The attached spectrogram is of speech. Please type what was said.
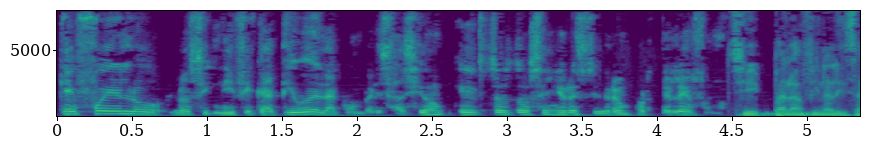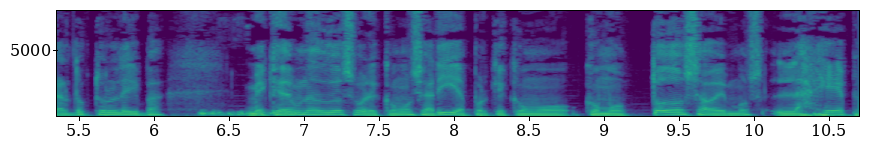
qué fue lo, lo significativo de la conversación que estos dos señores tuvieron por teléfono. Sí, para finalizar, doctor Leiva, me queda una duda sobre cómo se haría, porque como, como todos sabemos, la JEP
